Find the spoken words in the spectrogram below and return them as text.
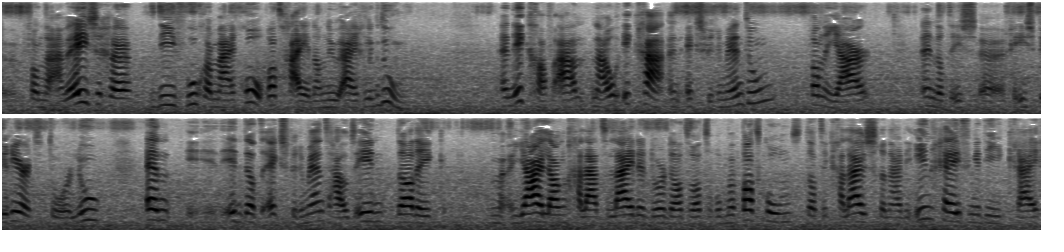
van de aanwezigen die vroeg aan mij: Goh, wat ga je dan nu eigenlijk doen? En ik gaf aan: Nou, ik ga een experiment doen van een jaar. En dat is uh, geïnspireerd door Lou. En in dat experiment houdt in dat ik me een jaar lang ga laten leiden door dat wat er op mijn pad komt. Dat ik ga luisteren naar de ingevingen die ik krijg.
